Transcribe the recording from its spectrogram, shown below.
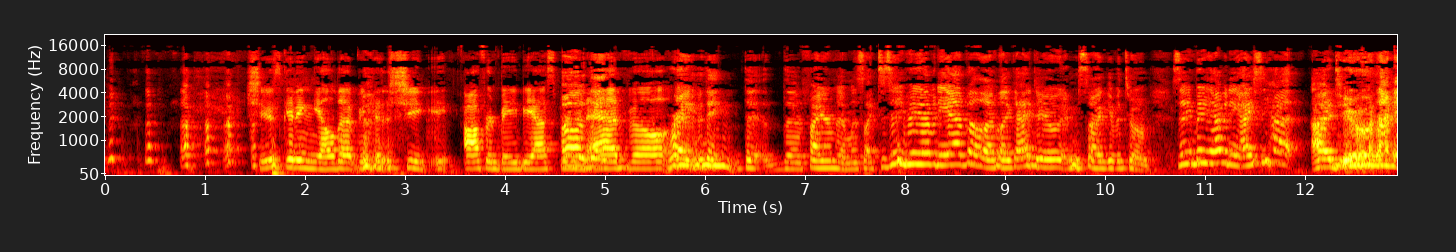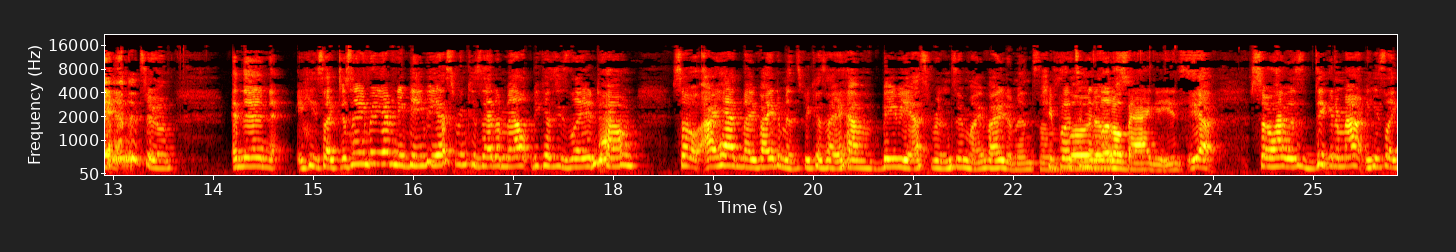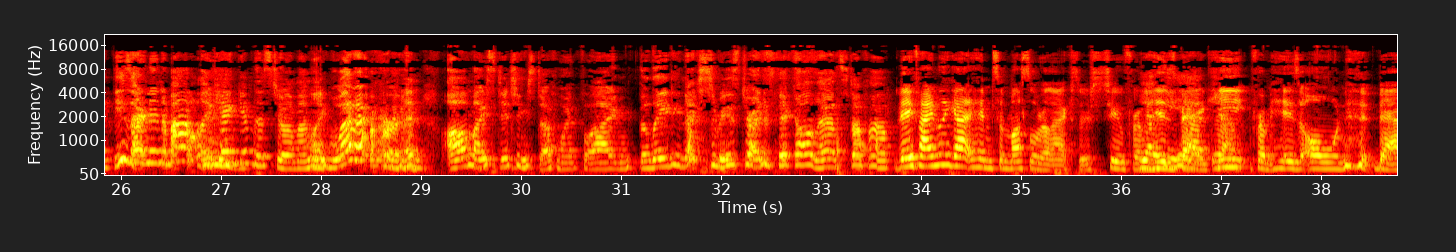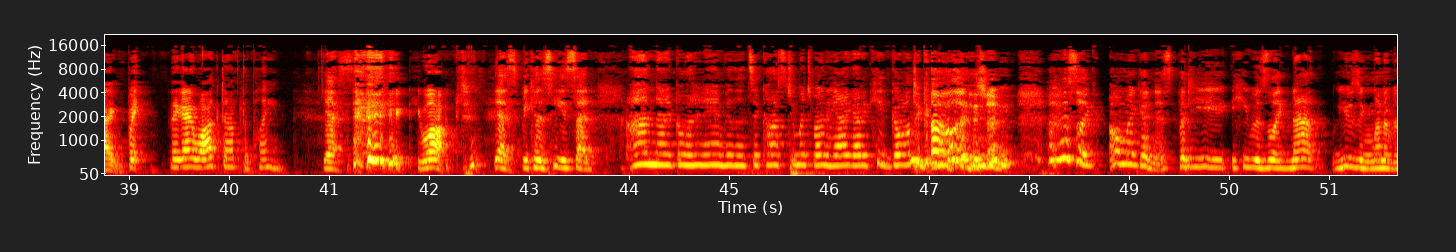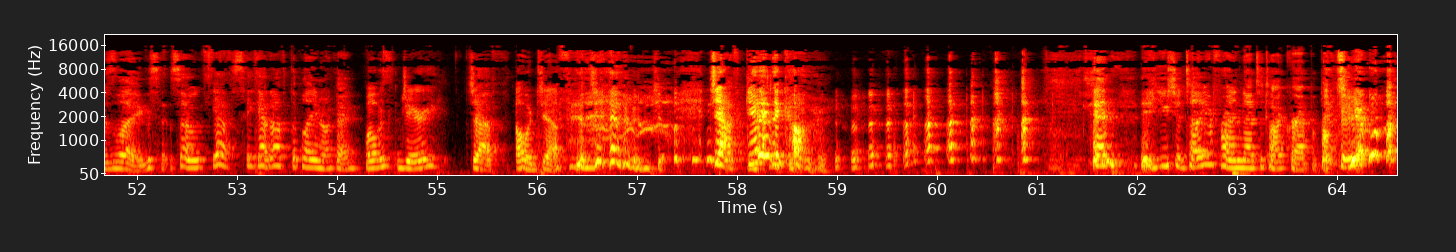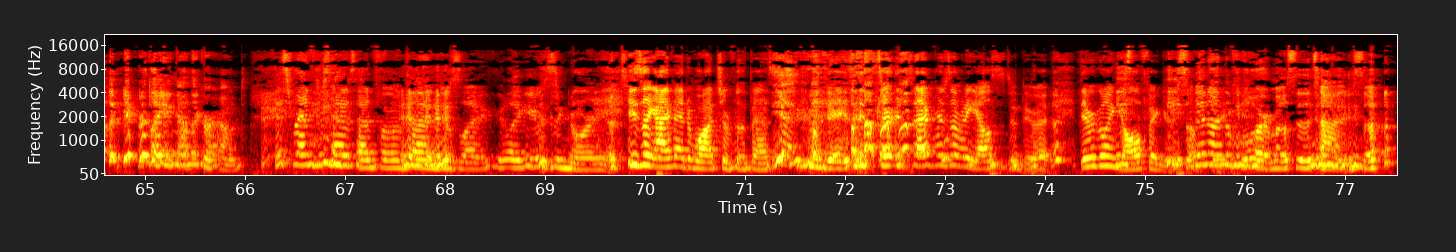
She was getting yelled at because she offered baby aspirin Oh, and that- Advil. Right, but they, the the fireman was like, "Does anybody have any Advil?" I'm like, "I do," and so I give it to him. Does anybody have any icy hot? I do, and I hand it to him. And then he's like, "Does anybody have any baby aspirin? Because that'll melt because he's laying down." So I had my vitamins because I have baby aspirins in my vitamins. She puts them in little baggies. Yeah. So I was digging them out, and he's like, "These aren't in a bottle. I can't give this to him." I'm like, "Whatever." And all my stitching stuff went flying. The lady next to me is trying to pick all that stuff up. They finally got him some muscle relaxers too from Yeah, his he bag. had- He from his own bag. But the guy walked off the plane. Yes. he walked. Yes, because he said, I'm not going in an ambulance. It costs too much money. I got a kid going to college. and I was like, oh my goodness. But he, he was like not using one of his legs. So yes, he got off the plane. Okay. What was Jerry? Jeff. Oh, Jeff. Jeff, Jeff, get in the car. You should tell your friend not to talk crap about you while you're laying on the ground. His friend just had his headphones on, just like, like he was ignoring it. He's like, I've had to watch him for the past Yeah. two days. It's, it's time for somebody else to do it. They were going golfing or He's something. been on the floor most of the time. So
